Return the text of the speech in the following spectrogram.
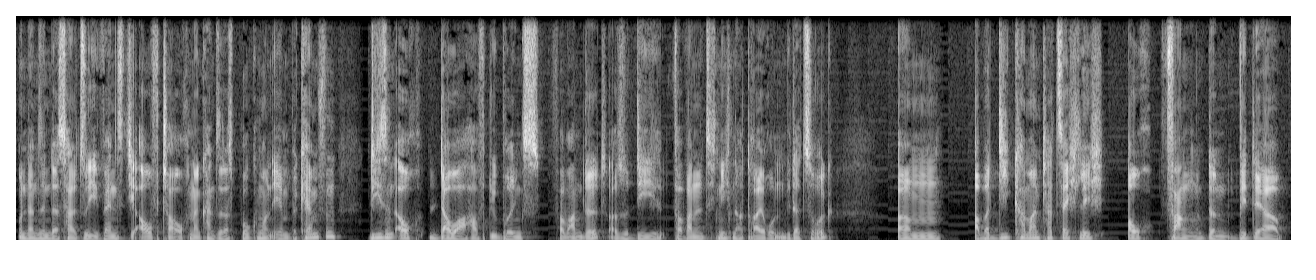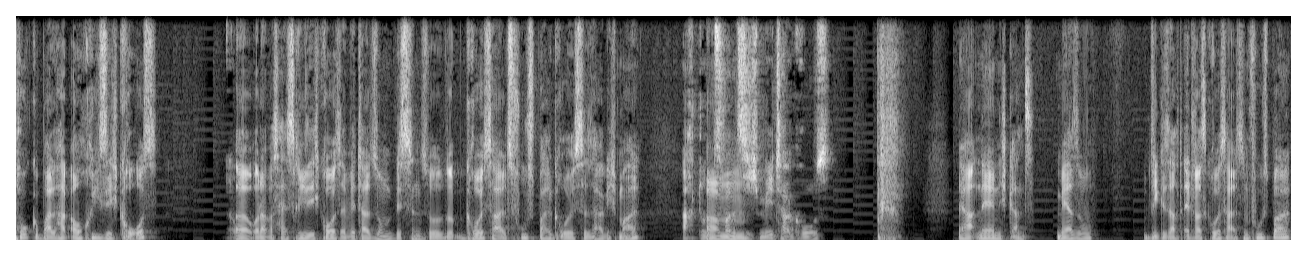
Und dann sind das halt so Events, die auftauchen. Dann kannst du das Pokémon eben bekämpfen. Die sind auch dauerhaft übrigens verwandelt. Also die verwandelt sich nicht nach drei Runden wieder zurück. Ähm, aber die kann man tatsächlich auch fangen. Dann wird der Pokéball halt auch riesig groß. Äh, oder was heißt riesig groß? Er wird halt so ein bisschen so, so größer als Fußballgröße, sag ich mal. 28 ähm, Meter groß. ja, nee, nicht ganz. Mehr so, wie gesagt, etwas größer als ein Fußball.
